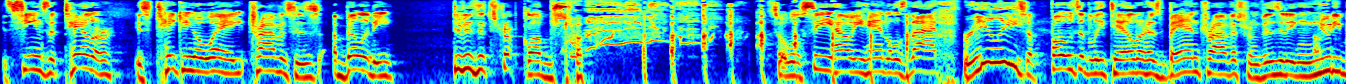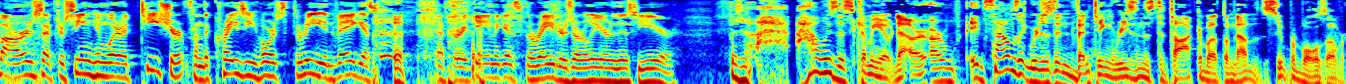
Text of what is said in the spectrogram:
it seems that Taylor is taking away Travis's ability to visit strip clubs. so we'll see how he handles that. Really? Supposedly, Taylor has banned Travis from visiting nudie bars after seeing him wear a T-shirt from the Crazy Horse 3 in Vegas after a game against the Raiders earlier this year. But uh, how is this coming out now? Or, or it sounds like we're just inventing reasons to talk about them now that the Super Bowl's over.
